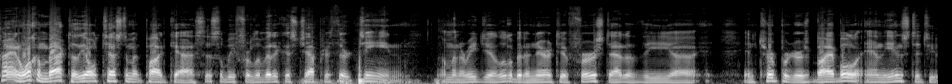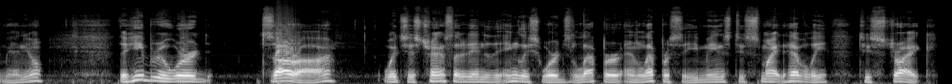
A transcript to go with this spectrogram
Hi, and welcome back to the Old Testament podcast. This will be for Leviticus chapter 13. I'm going to read you a little bit of narrative first out of the uh, Interpreter's Bible and the Institute Manual. The Hebrew word zara, which is translated into the English words leper and leprosy, means to smite heavily, to strike,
